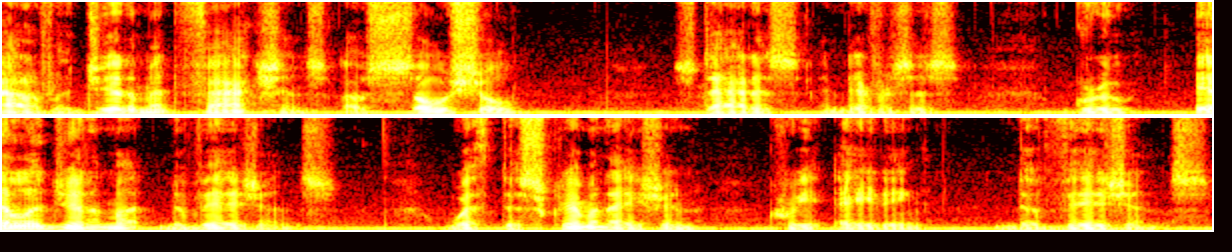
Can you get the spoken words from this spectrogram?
out of legitimate factions of social status and differences grew illegitimate divisions, with discrimination creating divisions.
